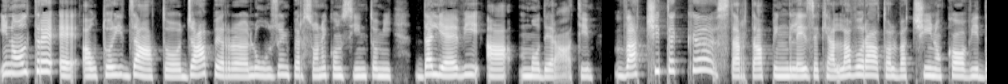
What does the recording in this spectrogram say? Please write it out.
Inoltre è autorizzato già per l'uso in persone con sintomi da lievi a moderati. Vaccitech, startup inglese che ha lavorato al vaccino Covid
